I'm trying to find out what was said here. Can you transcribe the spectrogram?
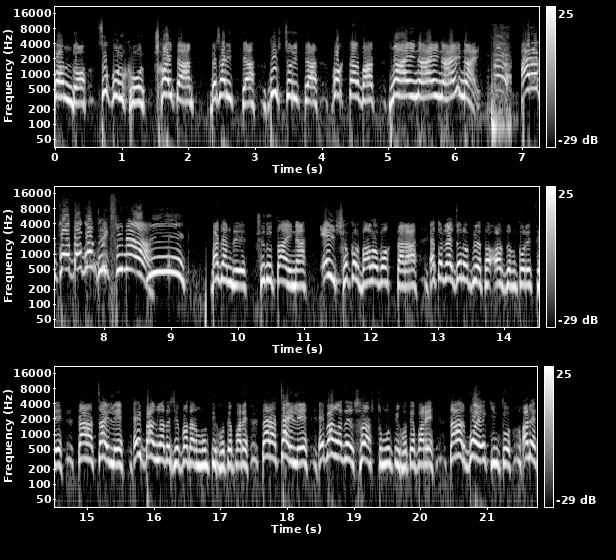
বন্ড, সুকুলখুর, শয়তান বেসারিত্রা দুশ্চরিত্রা বক্তার বাদ নাই নাই নাই নাই। আরে কথা কোন ঠিক কিনা বাজান রে, শুধু তাই না, এই সকল ভালো বক্তারা এতটাই জনপ্রিয়তা অর্জন করেছে, তারা চাইলে এই বাংলাদেশের প্রধানমন্ত্রী হতে পারে, তারা চাইলে এই বাংলাদেশের স্বরাষ্ট্রমন্ত্রী হতে পারে, তার বয়ে কিন্তু অনেক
